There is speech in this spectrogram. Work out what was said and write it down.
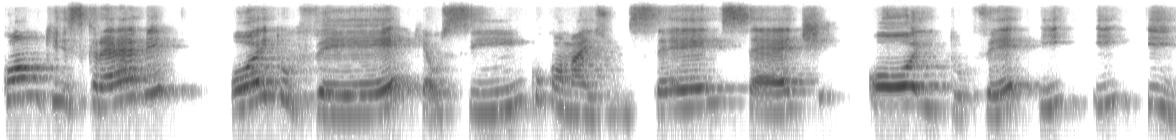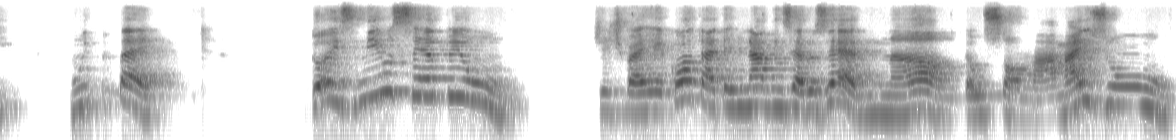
Como que escreve? 8V, que é o 5, com mais um, 6, 7, 8. V, I, I, I. Muito bem. 2101. A gente vai recortar, terminado em 00? Não. Então, somar mais um,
